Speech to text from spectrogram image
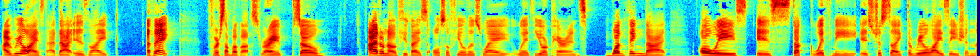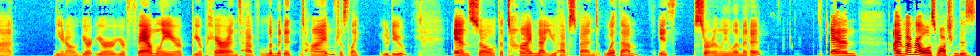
I realize that that is like a thing for some of us right? So I don't know if you guys also feel this way with your parents, one thing that always is stuck with me is just like the realization that you know your your your family or your parents have limited time just like you do. And so the time that you have spent with them is certainly limited. And i remember i was watching this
